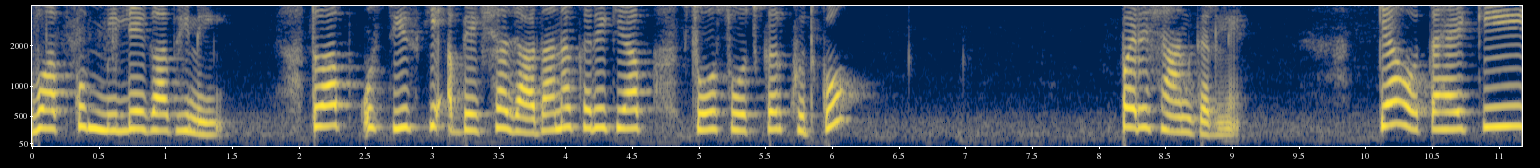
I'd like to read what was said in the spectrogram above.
वो आपको मिलेगा भी नहीं। तो आप उस चीज़ की अपेक्षा ज़्यादा ना करें कि आप सोच सोच कर खुद को परेशान कर लें। क्या होता है कि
